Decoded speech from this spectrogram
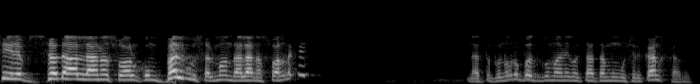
صرف زدا الله نه سوال کوم بل مسلمان د الله نه سوال نه کوي نه ته په نورو بدګمانه کو تا ته مو مشرکان ښکاروس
